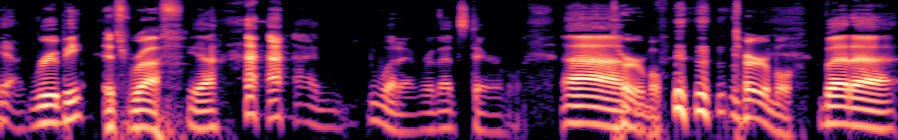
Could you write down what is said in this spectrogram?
yeah, Ruby. It's rough. Yeah. Whatever. That's terrible. Um, Terrible. Terrible. but uh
